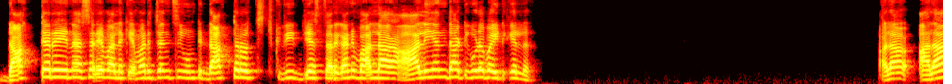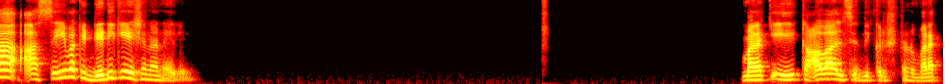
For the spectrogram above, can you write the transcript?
డాక్టర్ అయినా సరే వాళ్ళకి ఎమర్జెన్సీ ఉంటే డాక్టర్ వచ్చి ట్రీట్ చేస్తారు కానీ వాళ్ళ ఆలయం దాటి కూడా బయటికి వెళ్ళరు అలా అలా ఆ సేవకి డెడికేషన్ అనేది మనకి కావాల్సింది కృష్ణుడు మనకు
